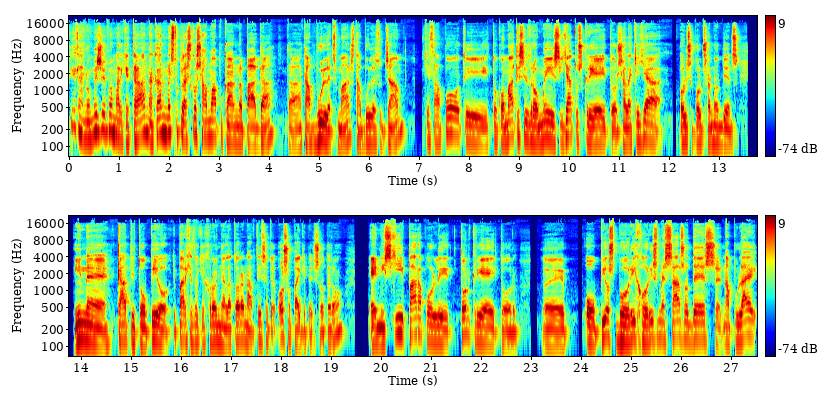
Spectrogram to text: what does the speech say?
Κοίτα, νομίζω είπαμε αρκετά. Να κάνουμε έτσι το κλασικό σαμά που κάνουμε πάντα. Τα, τα bullets μας, τα bullets του jump. Και θα πω ότι το κομμάτι συνδρομής για τους creators αλλά και για όλους τους υπόλοιπους σαν audience είναι κάτι το οποίο υπάρχει εδώ και χρόνια αλλά τώρα να απτύσσεται όσο πάει και περισσότερο. Ενισχύει πάρα πολύ τον creator ε, ο οποίος μπορεί χωρίς μεσάζοντες να πουλάει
